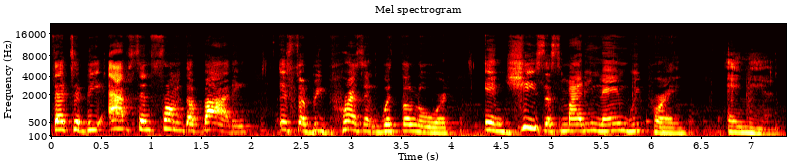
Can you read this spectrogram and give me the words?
that to be absent from the body is to be present with the Lord. In Jesus' mighty name we pray. Amen.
